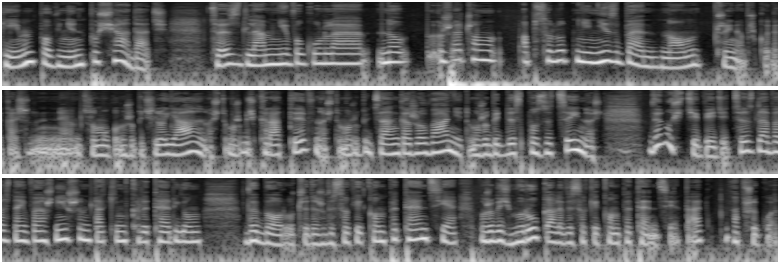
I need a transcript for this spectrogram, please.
team powinien posiadać, co jest dla mnie w ogóle no, rzeczą absolutnie niezbędną, czyli na przykład jakaś, nie wiem, co mogą może być lojalność, to może być kreatywność, to może być zaangażowanie, to może być dyspozycyjność. Wy musicie wiedzieć, co jest dla was najważniejszym takim kryterium wyboru, czy też wysokie kompetencje, może być mruk, ale wysokie kompetencje, tak, na przykład.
